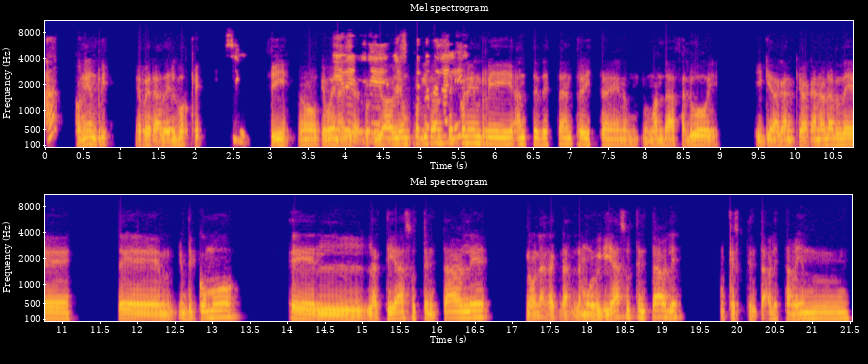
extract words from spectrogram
¿Ah? Con Henry Herrera del Bosque. Sí. Sí, no, qué buena. yo, hablé un poquito antes con Henry, antes de esta entrevista, eh, nos, mandaba saludos y, y qué bacán, qué bacán hablar de, de, cómo la actividad sustentable, no, la, movilidad sustentable, aunque sustentable está bien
